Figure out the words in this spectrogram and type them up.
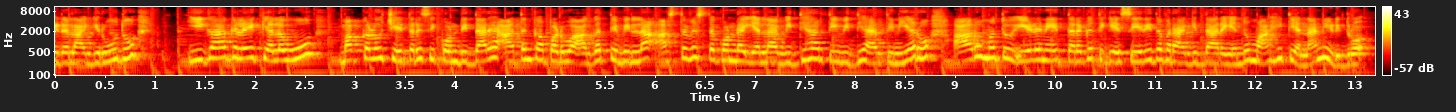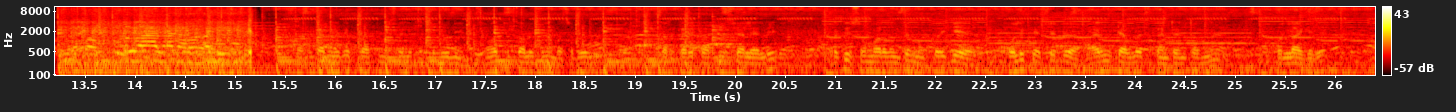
ಇಡಲಾಗಿರುವುದು ಈಗಾಗಲೇ ಕೆಲವು ಮಕ್ಕಳು ಚೇತರಿಸಿಕೊಂಡಿದ್ದಾರೆ. ಆತಂಕ ಪಡುವ ಅಗತ್ಯವಿಲ್ಲ. ಅಸ್ತವ್ಯಸ್ತಗೊಂಡ ಎಲ್ಲ ವಿದ್ಯಾರ್ಥಿ ವಿದ್ಯಾರ್ಥಿನಿಯರು ಆರು ಮತ್ತು ಏಳನೇ ತರಗತಿಗೆ ಸೇರಿದವರಾಗಿದ್ದಾರೆ ಎಂದು ಮಾಹಿತಿಯನ್ನ ನೀಡಿದರು. ಸರ್ಕಾರಿ ಪ್ರತಿ ಸೋಮವಾರದಂತೆ ಮಕ್ಕಳಿಗೆ ಪೋಲಿಕ್ ಆ್ಯಸಿಡ್ ಐರನ್ ಟ್ಯಾಬ್ಲೆಟ್ಸ್ ಕಂಟೆಂಟನ್ನು ಕೊಡಲಾಗಿದೆ. ಆ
